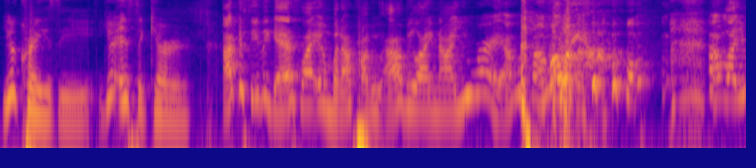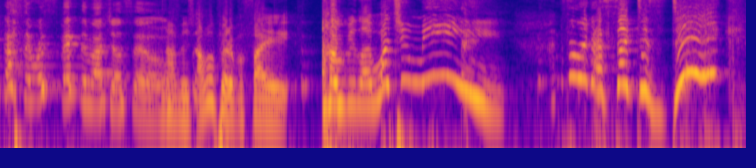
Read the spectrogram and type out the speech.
You're crazy. You're insecure. I can see the gaslighting, but I probably I'll be like, nah, you right. I'm gonna find my way. I'm like, you got some respect about yourself. Nah, bitch, I'm gonna put up a fight. I'm gonna be like, what you mean? It's not like I sucked his dick.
